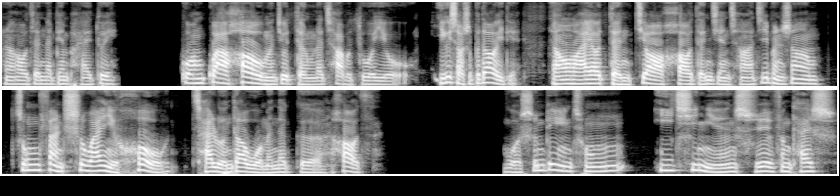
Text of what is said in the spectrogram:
然后在那边排队，光挂号我们就等了差不多有一个小时不到一点，然后还要等叫号、等检查，基本上中饭吃完以后才轮到我们那个号子。我生病从一七年十月份开始，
